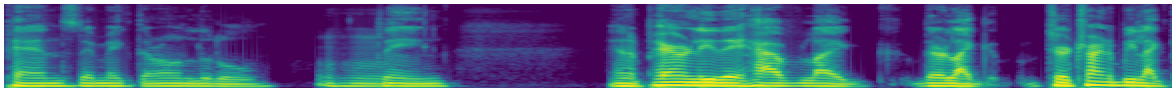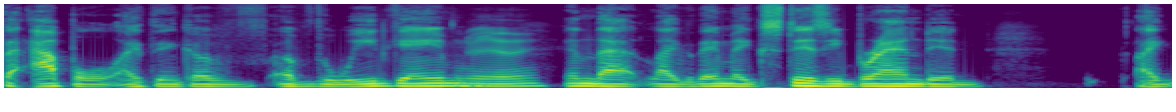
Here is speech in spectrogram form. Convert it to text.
pens. They make their own little Mhm. thing. And apparently they have like they're like they're trying to be like the Apple, I think, of of the weed game. Really? In that like they make Stizzy branded like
